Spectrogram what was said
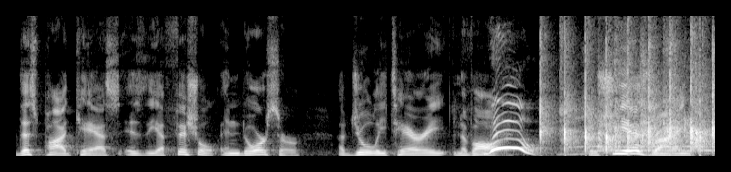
this podcast is the official endorser of Julie Terry Navarre. Woo! So she is running.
